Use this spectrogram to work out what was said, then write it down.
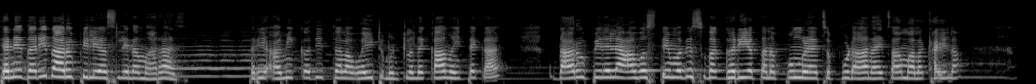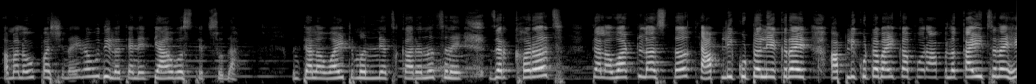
त्याने जरी दारू पिली असले ना महाराज तरी आम्ही कधीच त्याला वाईट म्हटलं नाही. का माहितीये का? दारू पिलेल्या अवस्थेमध्ये सुद्धा घरी येताना पुंगळ्याचं पुढं आणायचं आम्हाला खायला. आम्हाला उपाशी नाही राहू दिलं त्याने त्या अवस्थेत सुद्धा. पण त्याला वाईट म्हणण्याचं कारणच नाही. जर खरंच त्याला वाटलं असतं की आपली कुठं लेकरं आहेत आपली कुठं बायका पोरं आपलं काहीच नाही हे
